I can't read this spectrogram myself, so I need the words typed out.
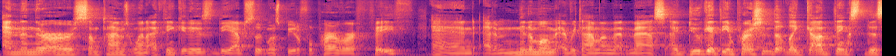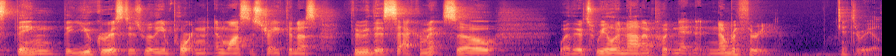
And then there are sometimes when I think it is the absolute most beautiful part of our faith. And at a minimum, every time I'm at Mass, I do get the impression that like God thinks this thing, the Eucharist, is really important and wants to strengthen us through this sacrament. So whether it's real or not, I'm putting it at number three. It's real.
